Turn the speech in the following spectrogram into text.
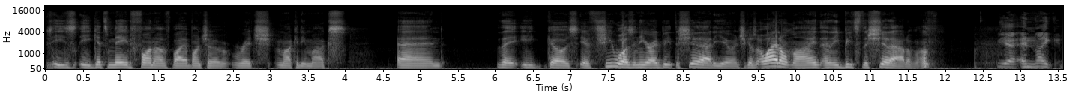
he's he gets made fun of by a bunch of rich muckety mucks, and they he goes, if she wasn't here, I'd beat the shit out of you, and she goes, oh, I don't mind, and he beats the shit out of him. Yeah, and like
